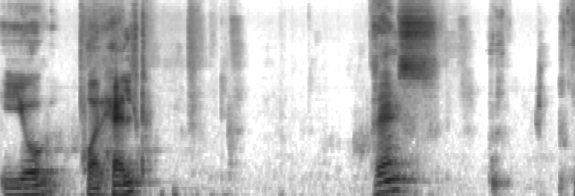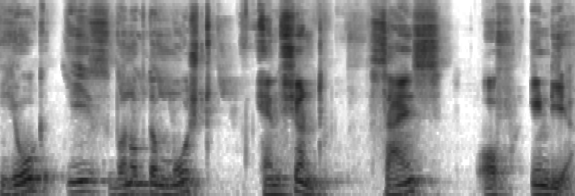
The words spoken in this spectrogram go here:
Yoga for health. Friends yoga is one of the most ancient science of india.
